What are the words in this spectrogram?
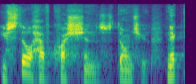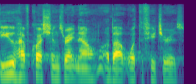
you still have questions, don't you? Nick, do you have questions right now about what the future is?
